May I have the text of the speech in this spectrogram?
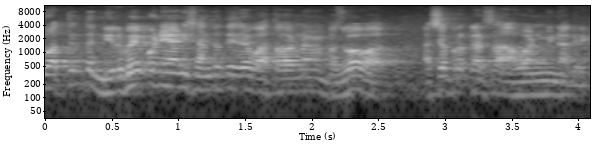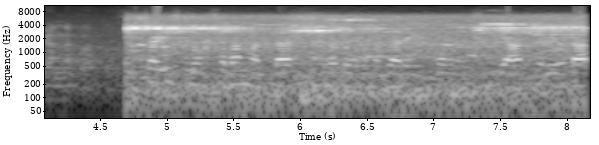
तो अत्यंत निर्भयपणे आणि शांततेच्या वातावरणामध्ये बजवावा अशा प्रकारचं आव्हान मी नागरिकांना करतो. चाळीस लोकसभा मतदारसंघ दोन हजार एकोणीस याकरिता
